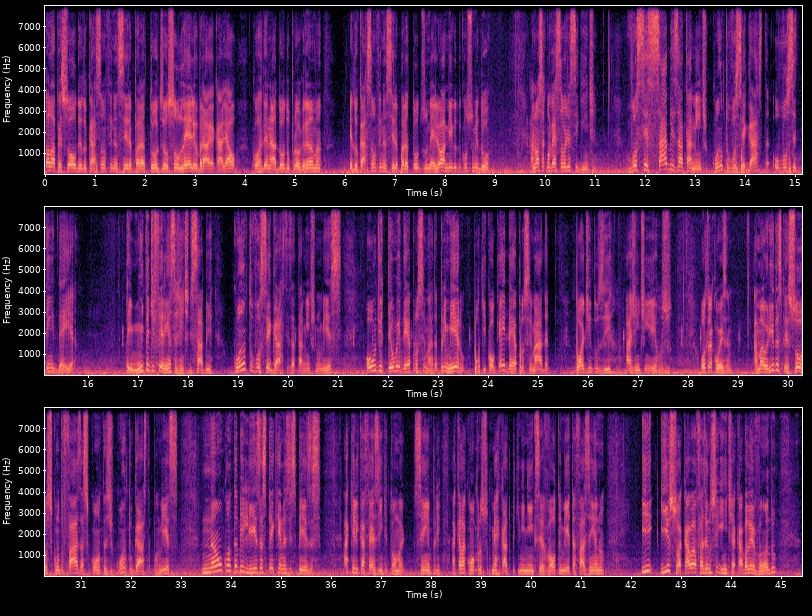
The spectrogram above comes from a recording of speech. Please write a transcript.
Olá pessoal do Educação Financeira para Todos, eu sou Lélio Braga Calhau, coordenador do programa Educação Financeira para Todos, o melhor amigo do consumidor. A nossa conversa hoje é a seguinte: você sabe exatamente quanto você gasta ou você tem ideia? Tem muita diferença, gente, de saber quanto você gasta exatamente no mês ou de ter uma ideia aproximada. Primeiro, porque qualquer ideia aproximada pode induzir a gente em erros. Outra coisa, a maioria das pessoas, quando faz as contas de quanto gasta por mês, não contabiliza as pequenas despesas. Aquele cafezinho que toma sempre, aquela compra no supermercado pequenininho que você volta e meia está fazendo. E isso acaba fazendo o seguinte, acaba levando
